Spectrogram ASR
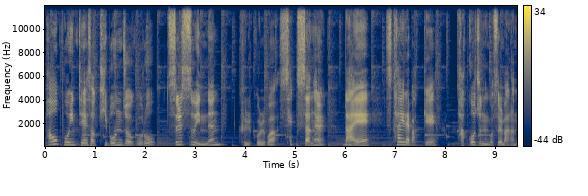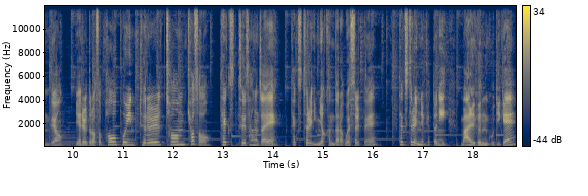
파워포인트에서 기본적으로 쓸 수 있는 글꼴과 색상을 나의 스타일에 맞게 바꿔주는 것을 말하는데요 예를 들어서 파워포인트를 처음 켜서 텍스트 상자에 텍스트를 입력한다라고 했을 때 텍스트를 입력했더니 맑은 고딕에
